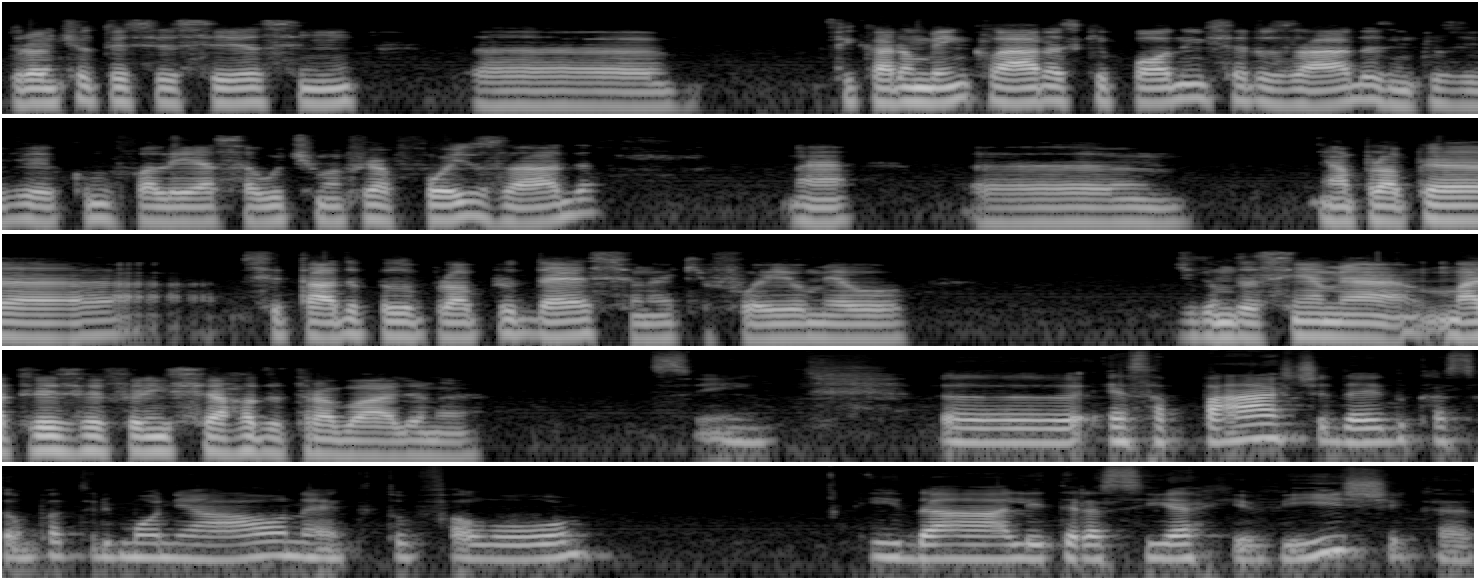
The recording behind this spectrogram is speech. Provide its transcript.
durante o TCC, assim, uh, ficaram bem claras que podem ser usadas, inclusive, como falei, essa última já foi usada, né? Uh, a própria citada pelo próprio Décio, né, que foi o meu, digamos assim, a minha matriz referencial do trabalho, né? Sim. Uh, essa parte da educação patrimonial, né, que tu falou, e da literacia arquivística,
